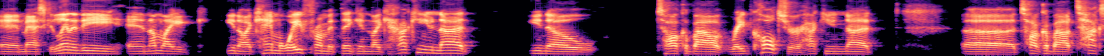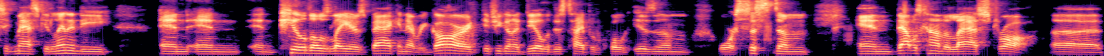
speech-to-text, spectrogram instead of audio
and masculinity and i'm like you know i came away from it thinking like how can you not you know talk about rape culture? How can you not uh, talk about toxic masculinity and and and peel those layers back in that regard if you're going to deal with this type of quote ism or system? And that was kind of the last straw. Uh,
